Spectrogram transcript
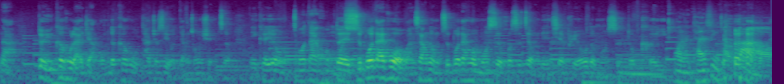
那对于客户来讲，我们的客户他就是有两种选择，你可以用直播带货模对直播带货，晚上那种直播带货模式，或是这种连线 pre order 模式都可以。哇，你弹性好大哦。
